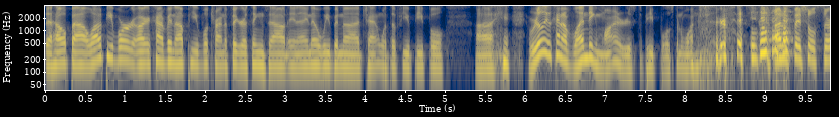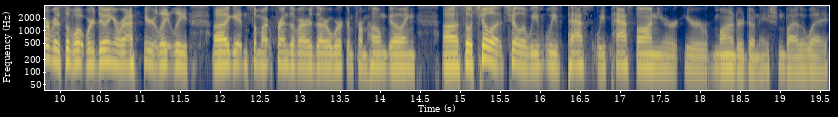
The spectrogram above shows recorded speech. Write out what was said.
to help out, a lot of people are, are kind of in upheaval trying to figure things out, and I know we've been uh, chatting with a few people. Uh, really, kind of lending monitors to people has been one service, unofficial service of what we're doing around here lately. Uh, getting some friends of ours that are working from home going. Uh, so Chilla, Chilla, we've we've passed we've passed on your your monitor donation, by the way,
